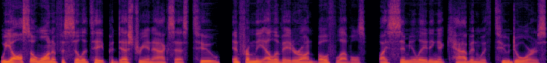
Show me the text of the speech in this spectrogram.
We also want to facilitate pedestrian access to and from the elevator on both levels by simulating a cabin with two doors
